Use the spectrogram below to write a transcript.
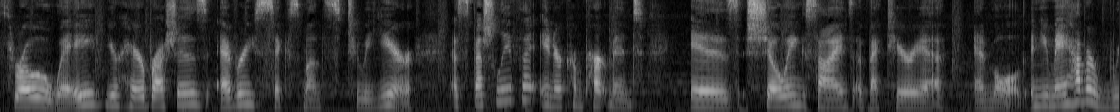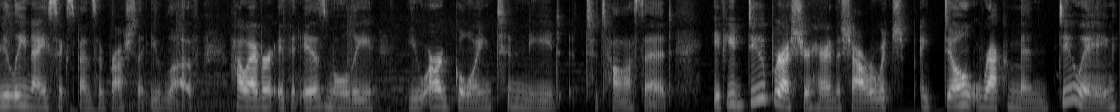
throw away your hairbrushes every six months to a year, especially if the inner compartment is showing signs of bacteria and mold. And you may have a really nice, expensive brush that you love. However, if it is moldy, you are going to need to toss it. If you do brush your hair in the shower, which I don't recommend doing,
